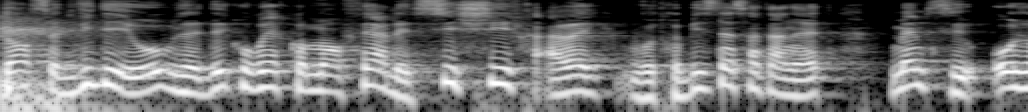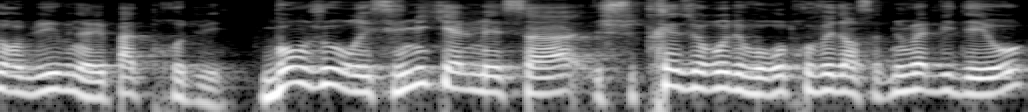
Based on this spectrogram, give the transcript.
Dans cette vidéo, vous allez découvrir comment faire les 6 chiffres avec votre business internet, même si aujourd'hui vous n'avez pas de produit. Bonjour, ici Mickaël Messa. Je suis très heureux de vous retrouver dans cette nouvelle vidéo.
